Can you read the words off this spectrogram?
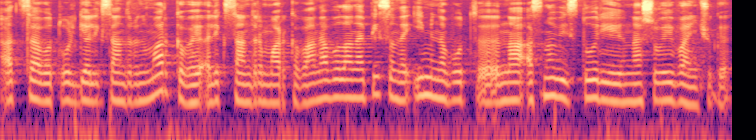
отца вот Ольги Александровны Марковой, Александра Маркова, она была написана именно вот э, на основе истории нашего Иванчуга.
